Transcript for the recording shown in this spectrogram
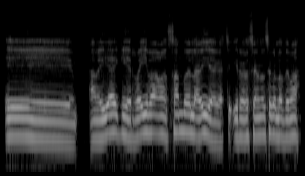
eh, a medida de que Rey va avanzando en la vida ¿cachai? y relacionándose con los demás.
